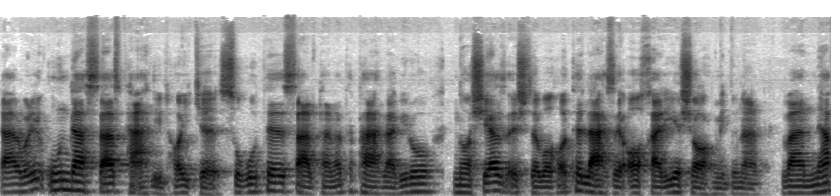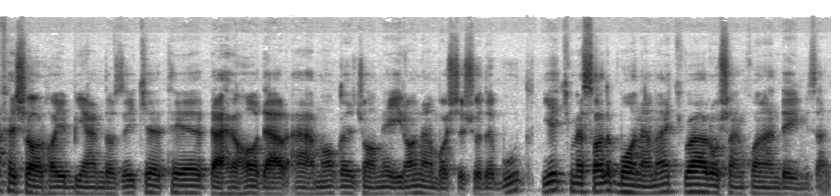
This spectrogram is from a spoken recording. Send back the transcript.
درباره اون دسته از تحلیل هایی که سقوط سلطنت پهلوی رو ناشی از اشتباهات لحظه آخری شاه می‌دونن و نه فشارهای بیاندازه‌ای که طی دهه ها در اعماق جامعه ایران انباشته شده بود یک مثال بانمک و روشن کننده ای می‌زنه.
